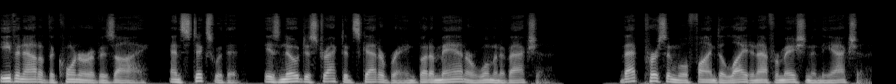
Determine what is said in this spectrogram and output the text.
even out of the corner of his eye, and sticks with it, is no distracted scatterbrain but a man or woman of action. That person will find delight and affirmation in the action.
